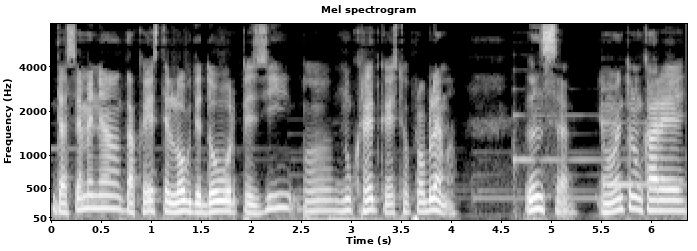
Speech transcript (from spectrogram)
De asemenea, dacă este loc de două ori pe zi, uh, nu cred că este o problemă. Însă, în momentul în care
